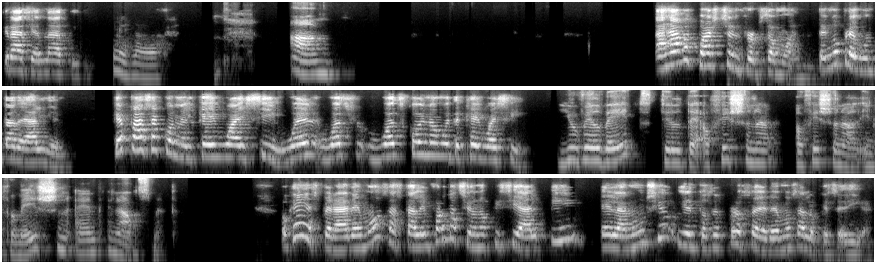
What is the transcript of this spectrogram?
Gracias, Nati. no es nada. Um, I have a question from someone. Tengo pregunta de alguien. ¿Qué pasa con el KYC? When, what's, what's going on with the KYC? you will wait till the official, official information and announcement. Ok, esperaremos hasta la información oficial y el anuncio y entonces procederemos a lo que se diga.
